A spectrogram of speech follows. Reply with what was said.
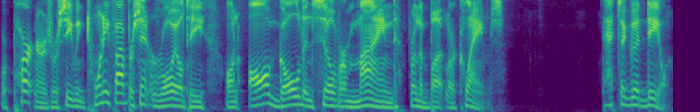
were partners, receiving 25% royalty on all gold and silver mined from the Butler claims. That's a good deal.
